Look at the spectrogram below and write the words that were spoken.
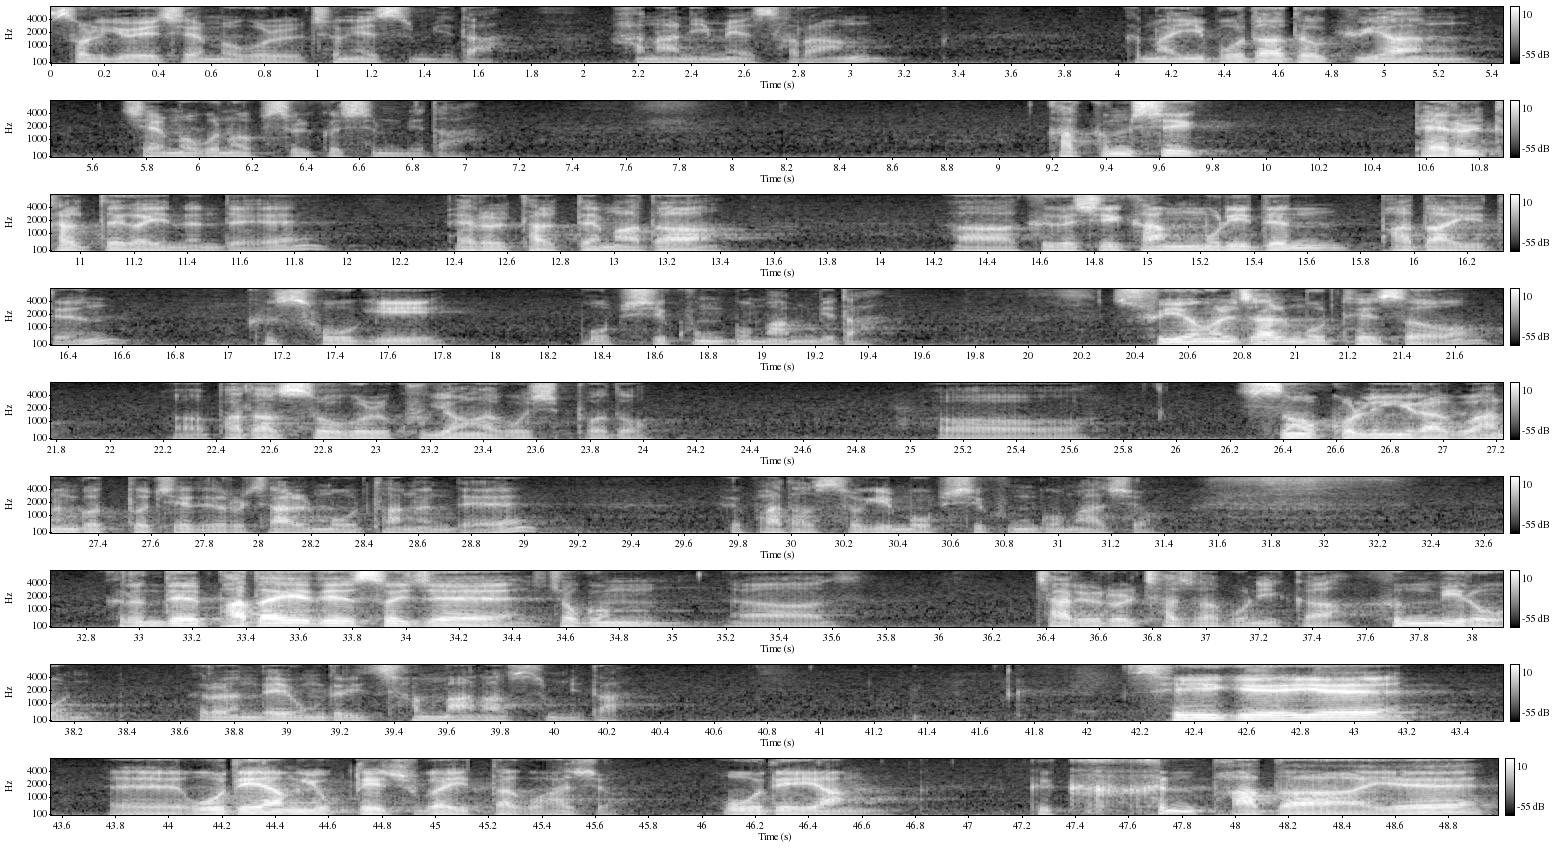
설교의 제목을 정했습니다. 하나님의 사랑. 그러나 이보다 더 귀한 제목은 없을 것입니다. 가끔씩 배를 탈 때가 있는데 배를 탈 때마다 아, 그것이 강물이든 바다이든 그 속이 몹시 궁금합니다. 수영을 잘 못해서 어, 바닷속을 구경하고 싶어도 어, 스노클링이라고 하는 것도 제대로 잘 못하는데 그 바닷속이 몹시 궁금하죠. 그런데 바다에 대해서 이제 조금 어, 자료를 찾아보니까 흥미로운 그런 내용들이 참 많았습니다. 세계에 5대양 6대주가 있다고 하죠. 5대양. 그 큰 바다의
